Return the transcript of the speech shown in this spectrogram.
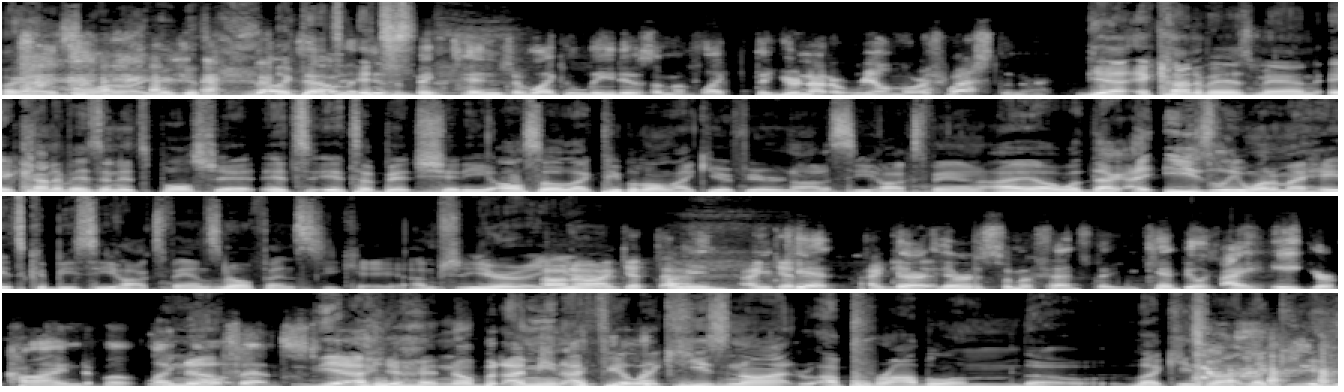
Like, I just don't want to. Like, it's- No, like it that's sounds like it's there's a big tinge of like elitism of like that you're not a real Northwesterner. yeah, it kind of is, man. It kind of is, and it's bullshit. It's it's a bit shitty. Also, like people don't like you if you're not a Seahawks fan. I uh, well, that, I, easily one of my hates could be Seahawks fans. No offense, DK. I'm sure you're. oh no, you're- I get that. I mean, I you get can't. It. I get there, it. there is some offense that You can't be like, I hate your kind, but like no, offense. Yeah, yeah, no, but I mean, I feel like he's not a problem though. Like he's not like you.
